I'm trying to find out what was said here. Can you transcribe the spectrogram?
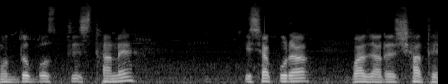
মধ্যবর্তী স্থানে ইসাপুরা বাজারের সাথে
